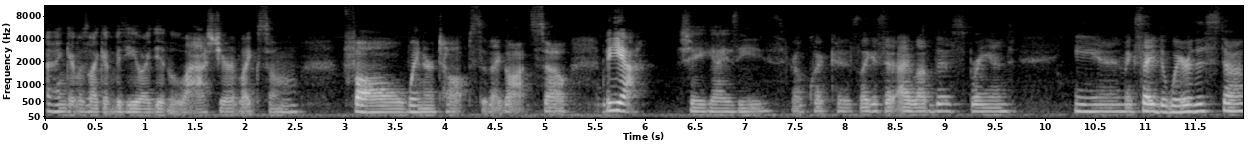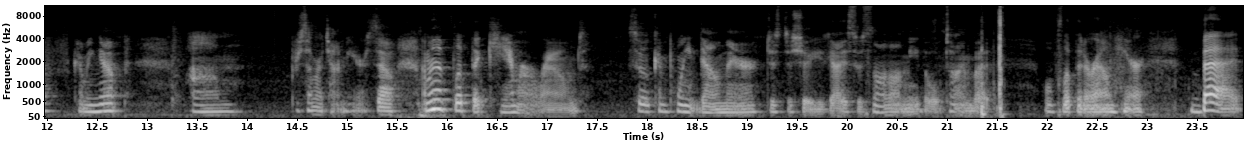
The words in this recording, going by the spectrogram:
I think it was like a video I did last year, like some fall winter tops that I got. So, but yeah, show you guys these real quick because like I said, I love this brand and I'm excited to wear this stuff coming up um, for summertime here. So I'm gonna flip the camera around so it can point down there just to show you guys so it's not on me the whole time, but we'll flip it around here. But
